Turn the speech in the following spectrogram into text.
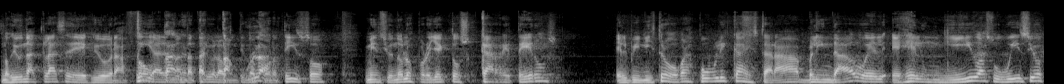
Nos dio una clase de geografía al mandatario Laurentino Cortizo mencionó los proyectos carreteros. El ministro de Obras Públicas estará blindado, él es el ungido a su juicio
